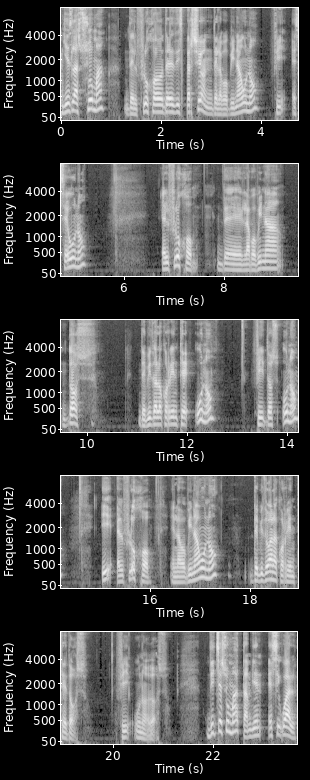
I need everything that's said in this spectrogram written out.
y es la suma del flujo de dispersión de la bobina 1, Φ S1, el flujo de la bobina 2 debido a la corriente 1, Φ 2, 1, y el flujo en la bobina 1 debido a la corriente 2, Fi 1, 2. Dicha suma también es igual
